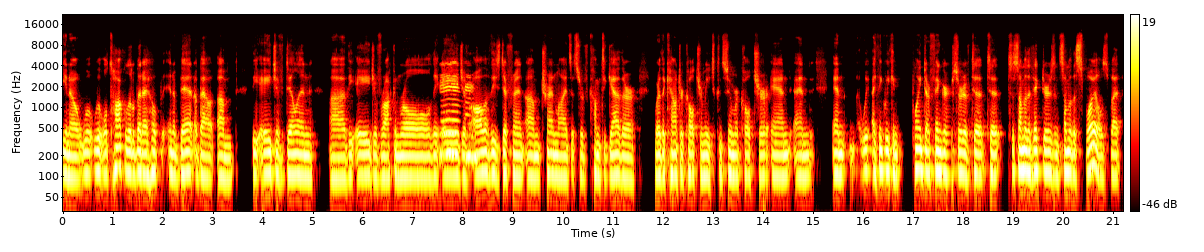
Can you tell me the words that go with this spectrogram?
you know, we'll, we'll talk a little bit, I hope, in a bit about um, the age of Dylan, uh, the age of rock and roll, the mm-hmm. age of mm-hmm. all of these different um, trend lines that sort of come together, where the counterculture meets consumer culture, and and and we, I think we can point our finger sort of to to to some of the victors and some of the spoils, but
